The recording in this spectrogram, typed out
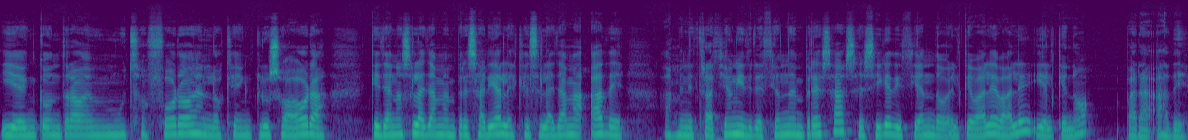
y he encontrado en muchos foros en los que incluso ahora que ya no se la llama empresariales, que se la llama ADE, Administración y Dirección de Empresas se sigue diciendo el que vale, vale y el que no para AD.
